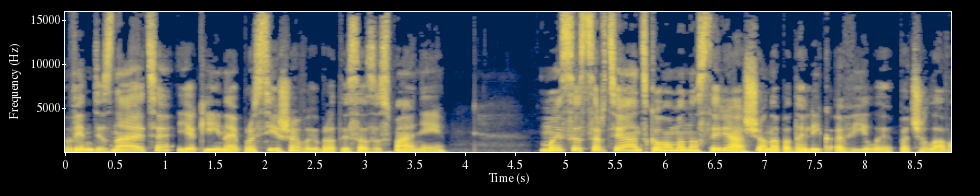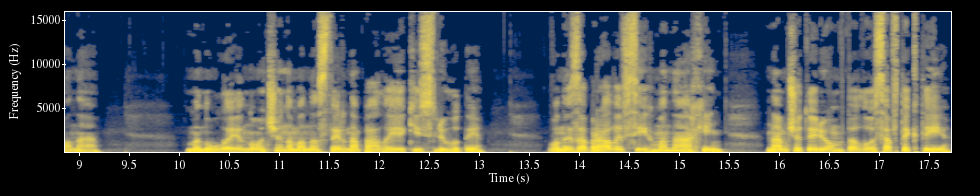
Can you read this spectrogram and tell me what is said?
Він дізнається, як їй найпростіше вибратися з Іспанії. Ми з цистерціанського монастиря, що наподалік Авіли, почала вона. Минулої ночі на монастир напали якісь люди. Вони забрали всіх монахинь. Нам чотирьом вдалося втекти.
